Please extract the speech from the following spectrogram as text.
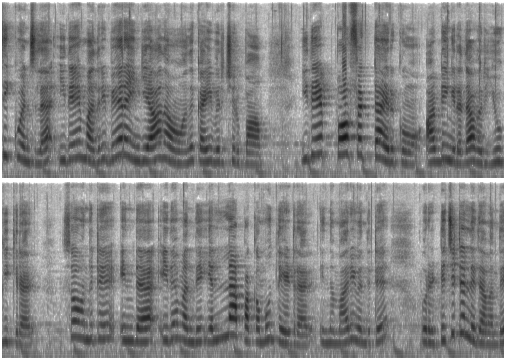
சீக்வன்ஸில் இதே மாதிரி வேறு எங்கேயாவது அவன் வந்து கை விரிச்சிருப்பான். இதே பர்ஃபெக்டாக இருக்கும் அப்படிங்கிறத அவர் யூகிக்கிறார். ஸோ வந்துட்டு இந்த இதை வந்து எல்லா பக்கமும் தேடுறாரு. இந்த மாதிரி வந்துட்டு ஒரு டிஜிட்டல் இதை வந்து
